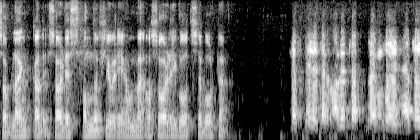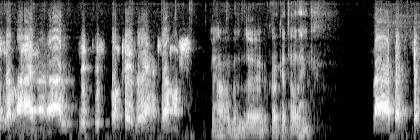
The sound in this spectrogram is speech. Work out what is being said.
så blenker de. Så har de Sandefjord hjemme, og så har de Godset borte. Det irriterer meg litt at den går inn i programmet her. Jeg er litt trist en Taylor, egentlig. Annars. Ja, men du kan ikke ta den. Nei, jeg kan ikke.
